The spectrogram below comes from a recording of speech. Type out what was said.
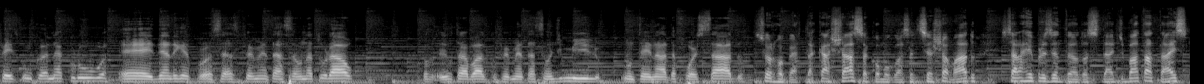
feito com cana crua, é, dentro daquele processo de fermentação natural. Eu trabalho com fermentação de milho, não tem nada forçado. O senhor Roberto da Cachaça, como gosta de ser chamado, estará representando a cidade de Batatais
